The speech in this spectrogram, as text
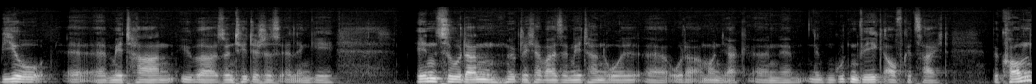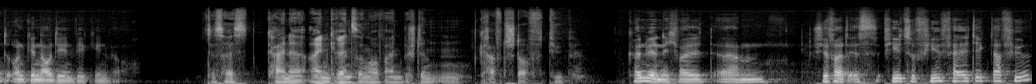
Biomethan, äh, über synthetisches LNG hin zu dann möglicherweise Methanol äh, oder Ammoniak äh, eine, einen guten Weg aufgezeigt bekommt und genau den Weg gehen wir auch. Das heißt keine Eingrenzung auf einen bestimmten Kraftstofftyp. Können wir nicht, weil ähm, Schifffahrt ist viel zu vielfältig dafür.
